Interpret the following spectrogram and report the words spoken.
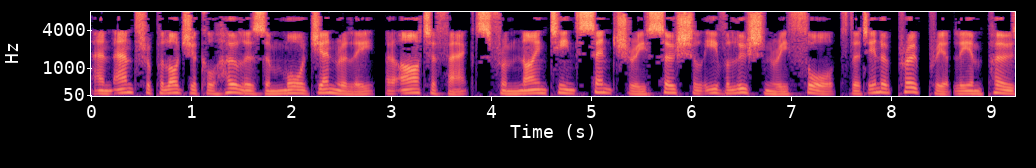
and anthropological holism more generally, are artifacts from 19th-century social evolutionary thought that inappropriately impose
